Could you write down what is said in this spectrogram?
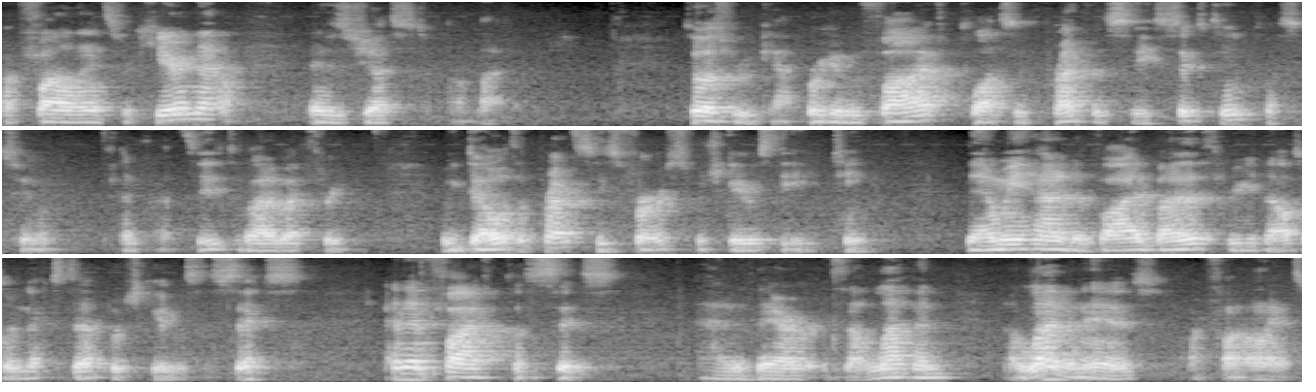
Our final answer here now is just 11. So let's recap. We're given 5 plus in parentheses 16 plus 2 in parentheses divided by 3. We dealt with the parentheses first, which gave us the 18. Then we had to divide by the 3. That was our next step, which gave us a 6. And then 5 plus 6 added there is 11. 11 is our final answer.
